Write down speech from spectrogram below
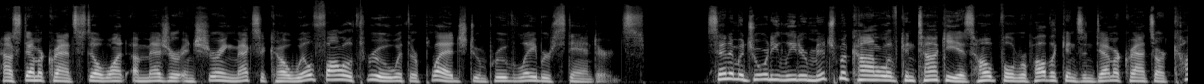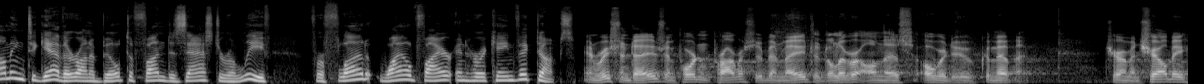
House Democrats still want a measure ensuring Mexico will follow through with their pledge to improve labor standards. Senate Majority Leader Mitch McConnell of Kentucky is hopeful Republicans and Democrats are coming together on a bill to fund disaster relief for flood, wildfire, and hurricane victims. In recent days, important progress has been made to deliver on this overdue commitment. Chairman Shelby,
